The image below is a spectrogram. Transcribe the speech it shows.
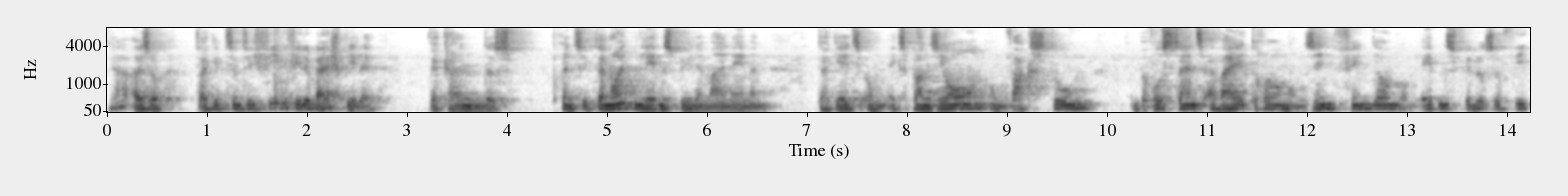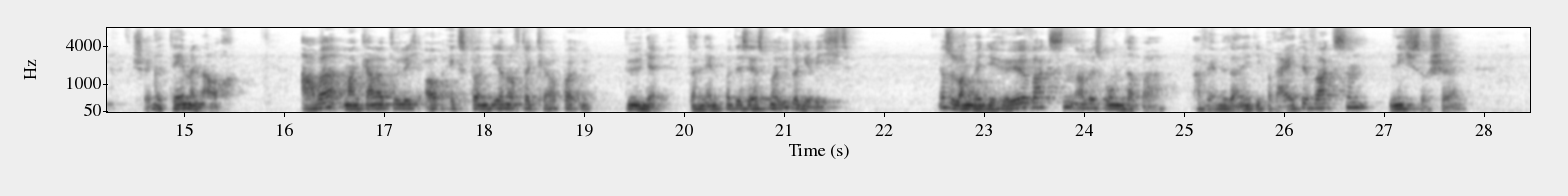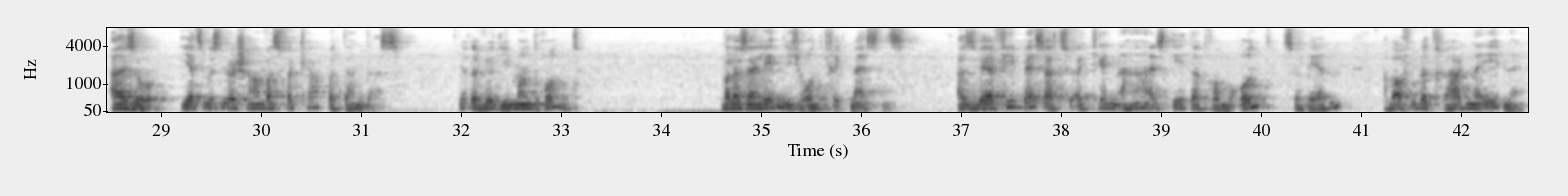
Ja, also da gibt es natürlich viele, viele Beispiele. Wir können das Prinzip der neunten Lebensbühne mal nehmen. Da geht es um Expansion, um Wachstum, um Bewusstseinserweiterung, um Sinnfindung, um Lebensphilosophie. Schöne Themen auch. Aber man kann natürlich auch expandieren auf der Körperbühne. Dann nennt man das erstmal Übergewicht. Ja, solange wir in die Höhe wachsen, alles wunderbar. Aber wenn wir dann in die Breite wachsen, nicht so schön. Also, jetzt müssen wir schauen, was verkörpert dann das? Ja, da wird jemand rund. Weil er sein Leben nicht rund kriegt meistens. Also es wäre viel besser zu erkennen, aha, es geht darum, rund zu werden, aber auf übertragener Ebene.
